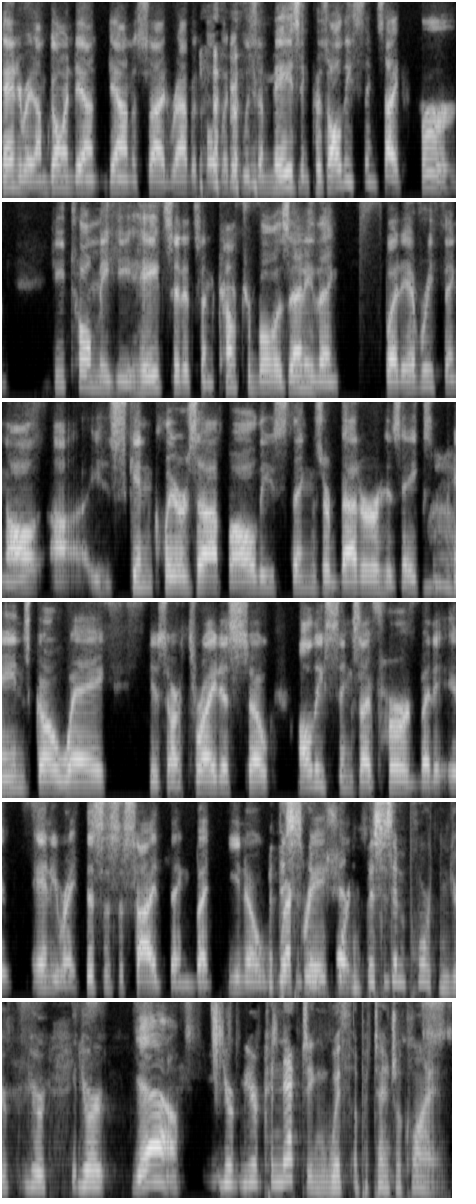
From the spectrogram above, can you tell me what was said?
anyway, I'm going down down a side rabbit hole, but it was amazing because all these things I'd heard, he told me he hates it, it's uncomfortable as anything but everything all uh, his skin clears up all these things are better his aches wow. and pains go away his arthritis so all these things i've heard but it, it, any rate this is a side thing but you know but this recreation is important. this is important you're you're you're yeah you're you're connecting with a potential client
